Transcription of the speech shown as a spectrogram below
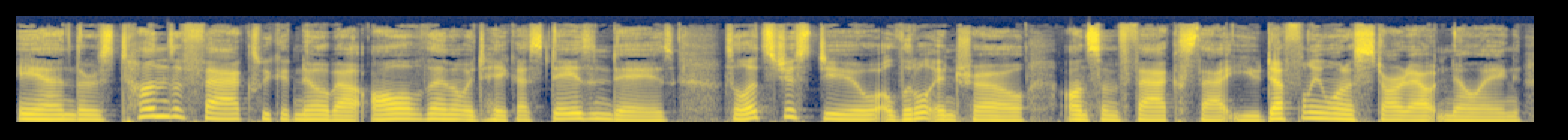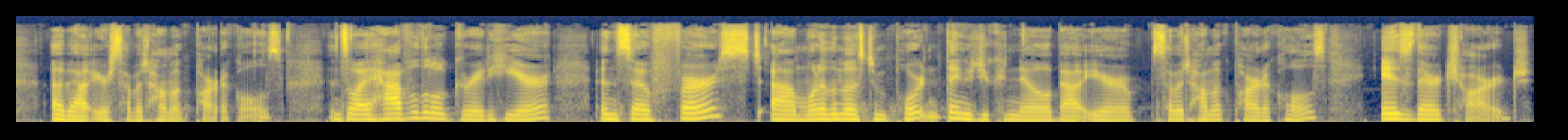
And there's tons of facts we could know about all of them. It would take us days and days. So let's just do a little intro on some facts that you definitely want to start out knowing about your subatomic particles. And so I have a little grid here. And so, first, um, one of the most important things you can know about your subatomic particles is their charge.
